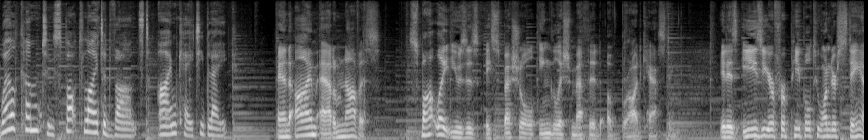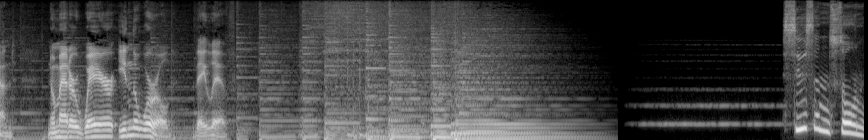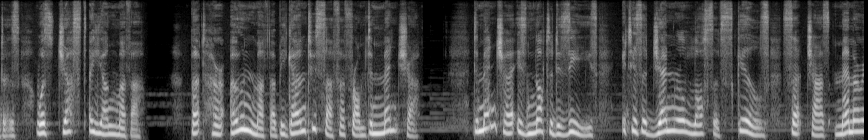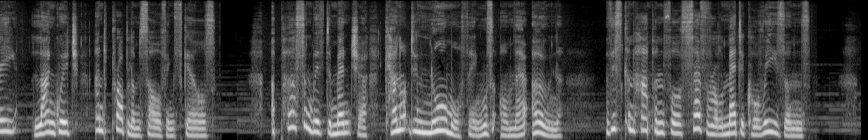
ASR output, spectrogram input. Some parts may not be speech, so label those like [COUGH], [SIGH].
Welcome to Spotlight Advanced. I'm Katie Blake. And I'm Adam Navis. Spotlight uses a special English method of broadcasting. It is easier for people to understand, no matter where in the world they live. Susan Saunders was just a young mother. But her own mother began to suffer from dementia. Dementia is not a disease, it is a general loss of skills such as memory, language, and problem solving skills. A person with dementia cannot do normal things on their own. This can happen for several medical reasons.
